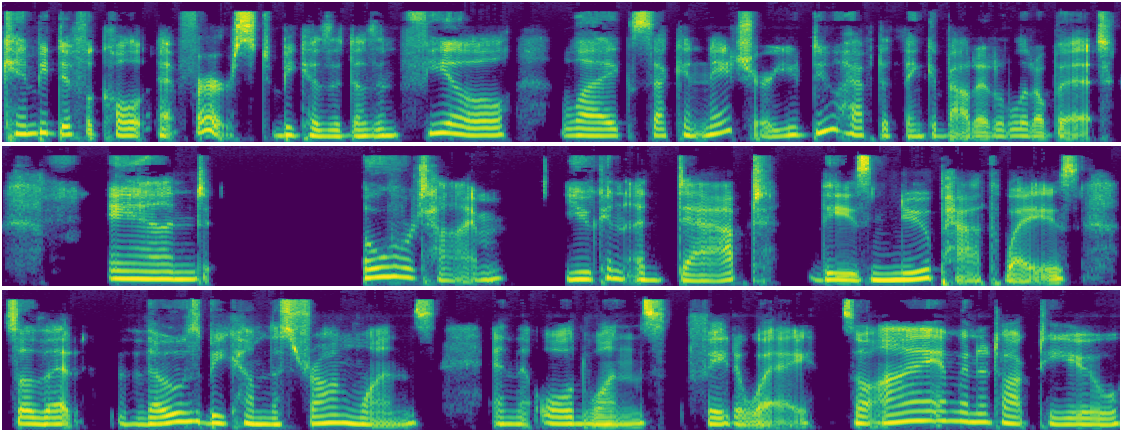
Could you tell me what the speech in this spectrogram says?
can be difficult at first because it doesn't feel like second nature. You do have to think about it a little bit. And over time, you can adapt these new pathways so that those become the strong ones and the old ones fade away. So, I am going to talk to you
